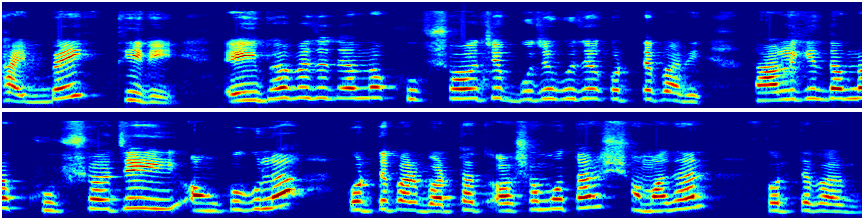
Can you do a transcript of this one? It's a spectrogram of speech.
five by three এইভাবে যদি আমরা খুব সহজে বুঝে বুঝে করতে পারি, তাহলে কিন্তু আমরা খুব সহজেই এই অঙ্কগুলো করতে পারব, অর্থাৎ অসমতার সমাধান করতে পারব।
